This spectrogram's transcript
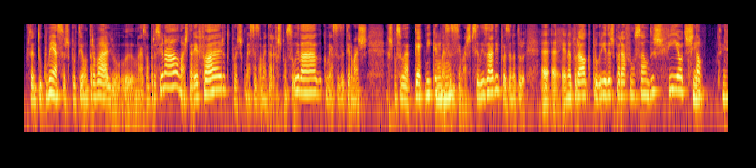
portanto, tu começas por ter um trabalho eh, mais operacional, mais tarefeiro, depois começas a aumentar a responsabilidade, começas a ter mais responsabilidade técnica, uhum. começas a ser mais especializado e depois é, natu é natural que progridas para a função de chefia ou de gestão. Sim, sim.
